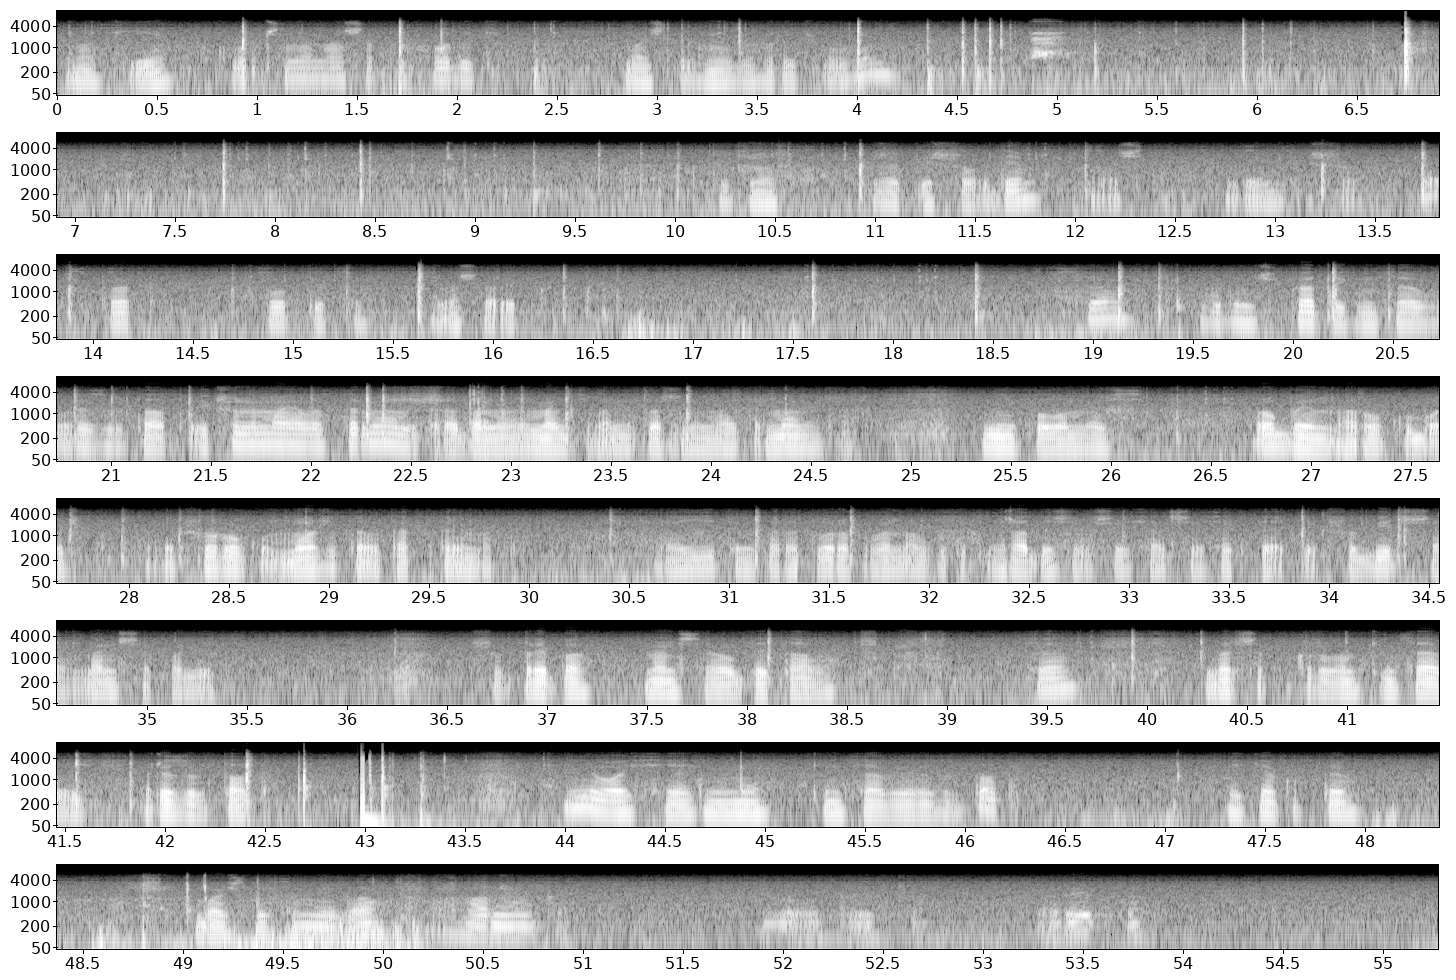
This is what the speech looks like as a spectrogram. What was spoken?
у нас є копчення наше проходить. Бачите, знизу горить вогонь. Тут у нас вже пішов дим, бачите, дим пішов. Ось так коптиться наша рибка. Все, будемо чекати кінцевого результату. Якщо немає у вас термометра, в даному моменті в мене теж немає термометра, мій поломився. Пробуємо на руку бочку. Якщо руку можете отак втримати, її температура повинна бути десь градусів 60-65. Якщо більше, менше паліть. Щоб риба менше облітала. Все. Далі покажу вам кінцевий результат. І ось я зніму кінцевий результат, як я коптив. Бачите самі, да? Гарненько. Золотиста рибка.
